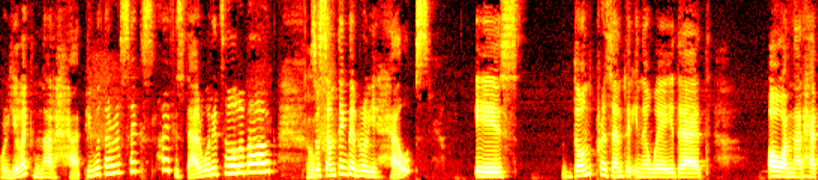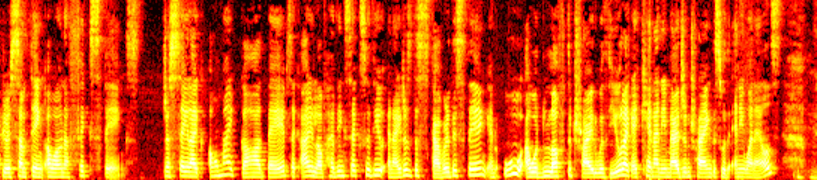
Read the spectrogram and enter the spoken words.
were you like not happy with our sex life is that what it's all about oh. so something that really helps is don't present it in a way that oh i'm not happy or something oh i want to fix things just say like oh my god babes like i love having sex with you and i just discovered this thing and oh i would love to try it with you like i cannot imagine trying this with anyone else mm-hmm.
